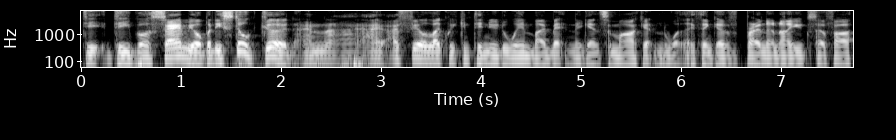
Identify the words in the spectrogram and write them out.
De- Deebo Samuel, but he's still good, and I, I feel like we continue to win by betting against the market and what they think of Brandon Aiyuk so far.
